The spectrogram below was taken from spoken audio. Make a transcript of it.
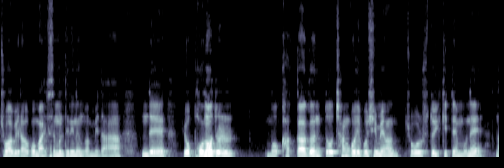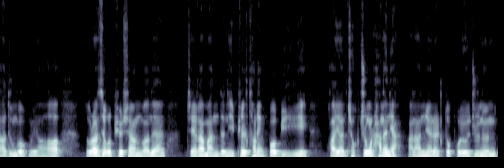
조합이라고 말씀을 드리는 겁니다. 근데 요 번호들 뭐 각각은 또 참고해 보시면 좋을 수도 있기 때문에 놔둔 거고요. 노란색으로 표시한 거는 제가 만든 이 필터링법이 과연 적중을 하느냐 안 하느냐를 또 보여주는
